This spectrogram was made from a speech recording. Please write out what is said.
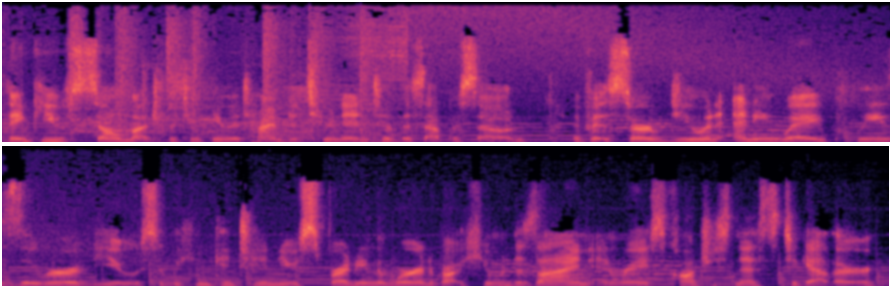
Thank you so much for taking the time to tune in to this episode. If it served you in any way, please leave a review so we can continue spreading the word about human design and raise consciousness together.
